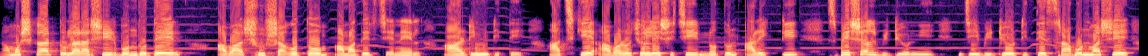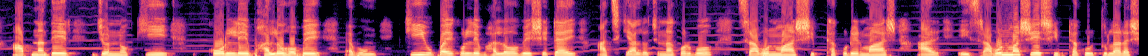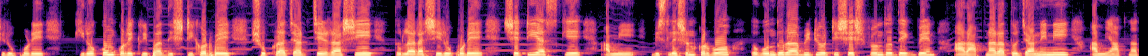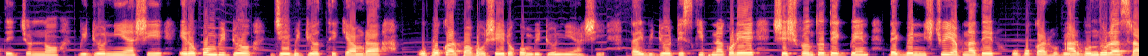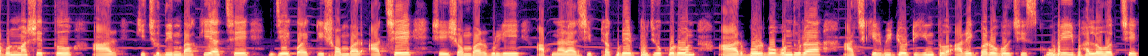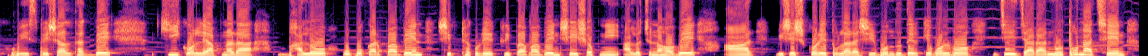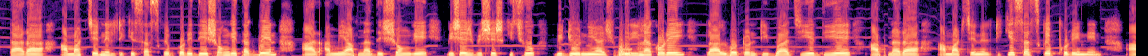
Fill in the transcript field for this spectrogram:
নমস্কার, তুলা রাশির বন্ধুদের আবার সুস্বাগতম আমাদের চ্যানেল আর ডিমিটিতে আজকে আবারও চলে এসেছি নতুন আরেকটি স্পেশাল ভিডিও নিয়ে। যে ভিডিওটিতে শ্রাবণ মাসে আপনাদের জন্য কি করলে ভালো হবে এবং কি উপায় করলে ভালো হবে সেটাই আজকে আলোচনা করব। শ্রাবণ মাস শিব ঠাকুরের মাস আর এই শ্রাবণ মাসে শিব ঠাকুর তুলা রাশির উপরে কীরকম করে কৃপা দৃষ্টি করবে শুক্রাচার্যের রাশি, তুলা রাশির উপরে? সেটি আজকে আমি বিশ্লেষণ করব। তো বন্ধুরা, ভিডিওটি শেষ পর্যন্ত দেখবেন। আর আপনারা তো জানেনই, আমি আপনাদের জন্য ভিডিও নিয়ে আসি। এরকম ভিডিও যে ভিডিও থেকে আমরা উপকার পাবো সেই রকম ভিডিও নিয়ে আসি। তাই ভিডিওটি স্কিপ না করে শেষ পর্যন্ত দেখবেন দেখবেন নিশ্চয়ই আপনাদের উপকার হবে। আর বন্ধুরা, শ্রাবণ মাসের তো আর কিছুদিন বাকি আছে, যে কয়েকটি সোমবার আছে, সেই সোমবারগুলি আপনারা শিব ঠাকুরের পুজো করুন। আর বলব বন্ধুরা, আজকের ভিডিওটি কিন্তু আরেকবারও বলছি, খুবই ভালো হচ্ছে, খুবই স্পেশাল থাকবে। কি করলে আপনারা ভালো উপকার পাবেন, শিব ঠাকুরের কৃপা পাবেন, সেই সব নিয়ে আলোচনা হবে। আর বিশেষ করে তুলারাশির বন্ধুদেরকে বলব, যে যারা নতুন আছেন তারা আমার চ্যানেলটিকে সাবস্ক্রাইব করে দিয়ে সঙ্গে থাকবেন। আর আমি আপনাদের সঙ্গে বিশেষ বিশেষ কিছু ভিডিও নিয়ে আসব। দেরি না করেই লাল বটনটি বাজিয়ে দিয়ে আপনারা আমার চ্যানেলটিকে সাবস্ক্রাইব করে নেন।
